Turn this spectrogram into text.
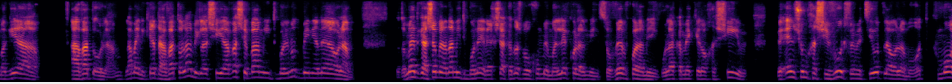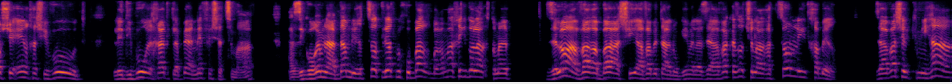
מגיע אהבת עולם. למה היא נקראת אהבת עולם? בגלל שהיא אהבה שבאה מהתבוננות בענייני העולם. זאת אומרת, כאשר בן אדם מתבונן, איך שהקדוש ברוך הוא ממלא כל עלמין, סובב כל עלמין, גבולה קמא כלא חשיב, ואין שום חשיבות ומציאות לעולמות, כמו שאין חשיבות לדיבור אחד כלפי הנפש עצמה, אז זה גורם לאדם לרצות להיות מחובר ברמה הכי גדולה. זאת אומרת, זה לא אהבה רבה שהיא אהבה בתענוגים, אלא זה אהבה כזאת של הרצון להתחבר. זה אהבה של כמיהה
